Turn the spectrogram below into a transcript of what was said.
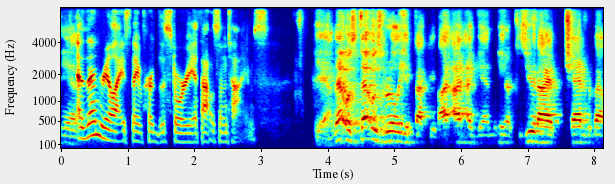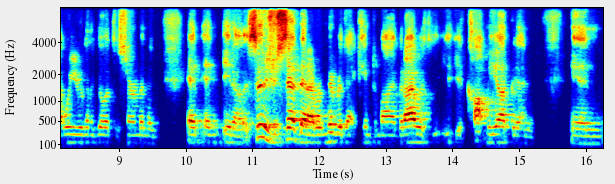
Yeah. And then realize they've heard the story a thousand times. Yeah, that was that was really effective. I, I again, you know, because you and I had chatted about where you were going to go with the sermon, and and and you know, as soon as you said that, I remember that came to mind. But I was, you, you caught me up in and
